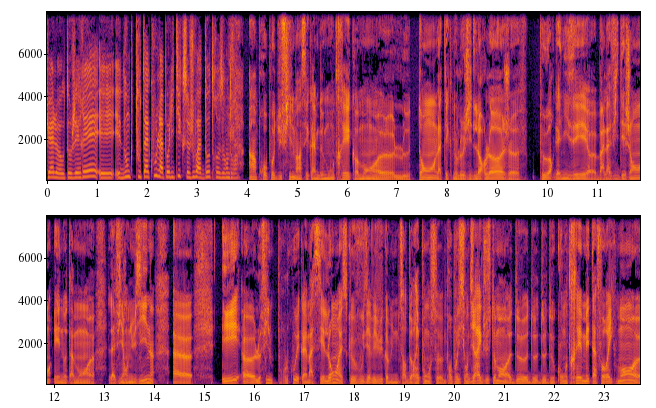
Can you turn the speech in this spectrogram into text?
mutuelles autogérée. Et, et, donc, tout à coup, la politique se joue à d'autres endroits. Un propos du film, hein, c'est quand même de montrer comment euh, le temps, la technologie de l'horloge euh, organiser bah, la vie des gens et notamment la vie en usine. et le film, pour le coup, est quand même assez lent. Est-ce que vous y avez vu comme une sorte de réponse, une proposition directe justement de, contrer métaphoriquement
